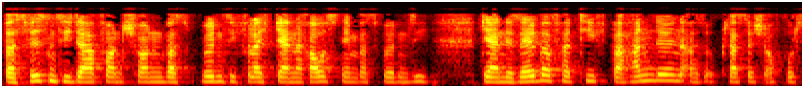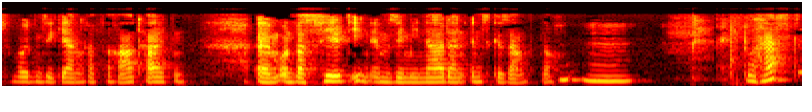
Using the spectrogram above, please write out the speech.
Was wissen sie davon schon? Was würden sie vielleicht gerne rausnehmen? Was würden sie gerne selber vertieft behandeln? Also klassisch auch, wozu würden sie gerne Referat halten? Ähm, und was fehlt ihnen im Seminar dann insgesamt noch? Mhm. Du hast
